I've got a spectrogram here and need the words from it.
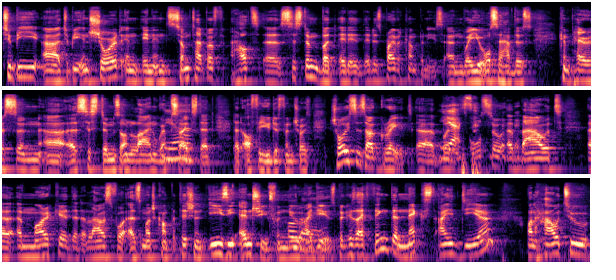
to be uh, to be insured in, in, in some type of health uh, system, but it is, it is private companies, and where you also have those comparison uh, uh systems online websites yeah. that that offer you different choices. Choices are great, uh, but yes. it's also about a, a, market that allows for as much competition, easy entry for totally. new ideas. Because I think the next idea on how to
